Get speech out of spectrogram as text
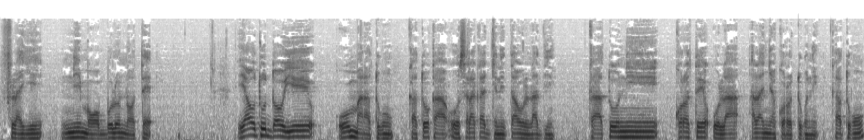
fila ye ni mɔgɔ bolo nɔ tɛ yahutu dɔw ye o mara tugun ka to ka o saraka jenitaw ladi k'a to ni kɔrɔ tɛ o la ala ɲɛkɔrɔ tuguni ka tugun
